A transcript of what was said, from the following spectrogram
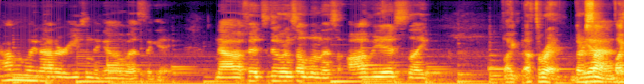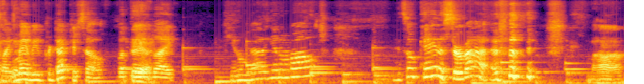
probably not a reason to go investigate. Now, if it's doing something that's obvious, like Like a threat. There's yeah, something it's like, like, maybe protect yourself. But then, Yeah. like, you don't gotta get involved. It's okay to survive. nah,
